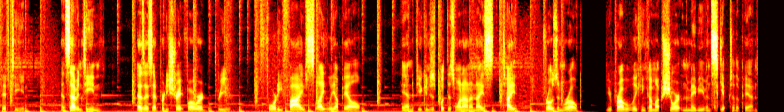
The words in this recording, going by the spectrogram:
15. And 17, as I said, pretty straightforward. 345, slightly uphill. And if you can just put this one on a nice, tight, frozen rope, you probably can come up short and maybe even skip to the pin.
